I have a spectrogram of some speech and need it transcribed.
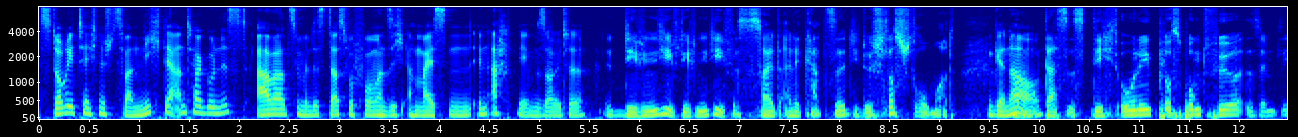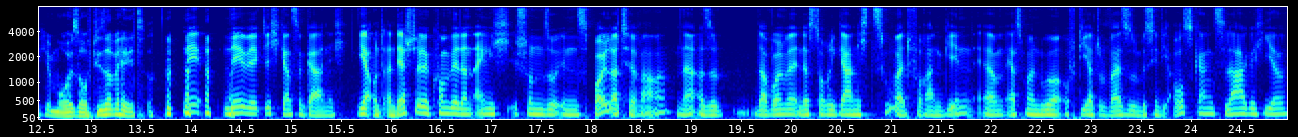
Storytechnisch zwar nicht der Antagonist, aber zumindest das, wovor man sich am meisten in Acht nehmen sollte. Definitiv, definitiv. Es ist halt eine Katze, die durchs Schloss stromert. Genau. Und das ist nicht unbedingt Pluspunkt für sämtliche Mäuse auf dieser Welt. Nee, nee, wirklich ganz und gar nicht. Ja, und an der Stelle kommen wir dann eigentlich schon so in Spoiler-Terrain. Ne? Also da wollen wir in der Story gar nicht zu weit vorangehen. Ähm, erstmal nur auf die Art und Weise so ein bisschen die Ausgangslage hier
